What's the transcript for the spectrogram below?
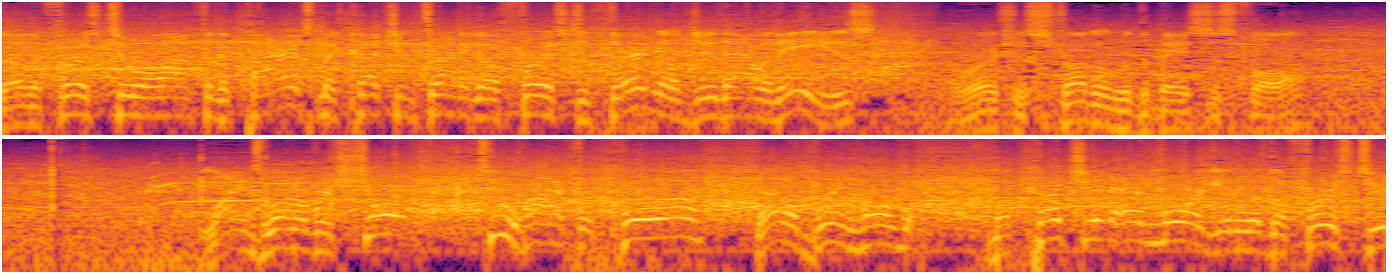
So the first two are on for the Pirates. McCutchen trying to go first to third, and he'll do that with ease. Roche has struggled with the bases full. Lines one over short, too high for Cora. That'll bring home McCutchen and Morgan with the first two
